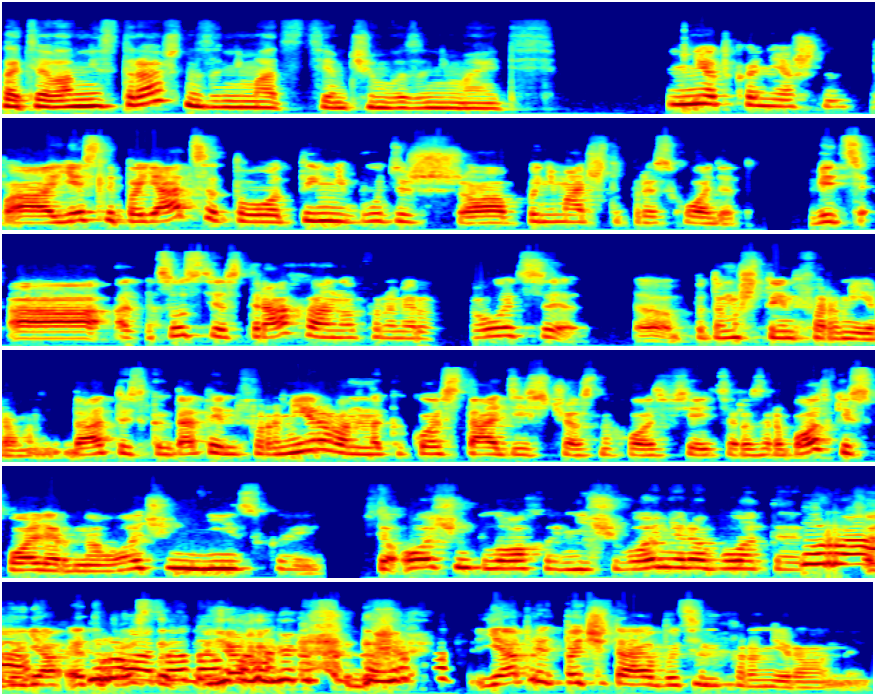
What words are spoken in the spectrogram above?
Хотя вам не страшно заниматься тем, чем вы занимаетесь? Нет, конечно. А если бояться, то ты не будешь а, понимать, что происходит. Ведь а, отсутствие страха, оно формируется э, потому что ты информирован, да, то есть когда ты информирован, на какой стадии сейчас находятся все эти разработки, спойлер на очень низкой, все очень плохо, ничего не работает. Ура! Это я, это Ура! просто, Да, я, да. да, я предпочитаю быть информированной,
